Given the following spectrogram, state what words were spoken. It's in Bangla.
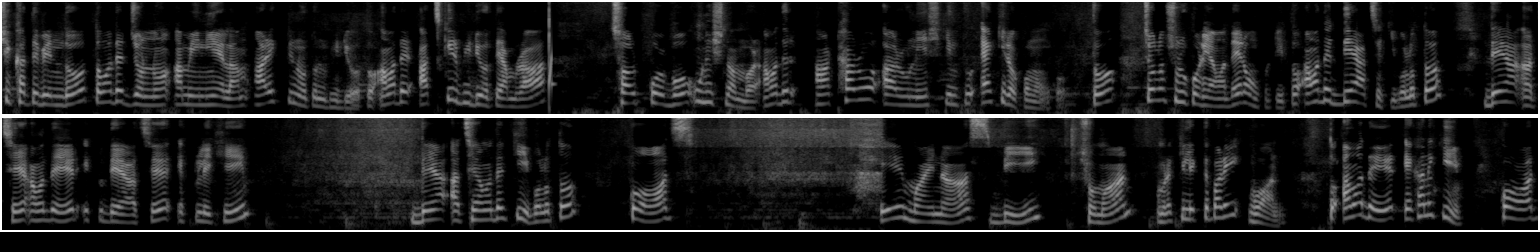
শিক্ষার্থীবৃন্দ, তোমাদের জন্য আমি নিয়ে এলাম আরেকটি নতুন ভিডিও। তো আমাদের আজকের ভিডিওতে আমরা সলভ করব উনিশ নম্বর। আমাদের আঠারো আর উনিশ কিন্তু একই রকম অঙ্ক। তো চলো শুরু করি আমাদের অঙ্কটি। তো আমাদের দেয়া আছে কি বলতো? দেয়া আছে আমাদের, একটু দেয়া আছে, একটু লিখি। দেয়া আছে আমাদের কি বলতো? কজ এ মাইনাস বি সমান, আমরা কি লিখতে পারি? ওয়ান তো আমাদের এখানে কি? Cos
